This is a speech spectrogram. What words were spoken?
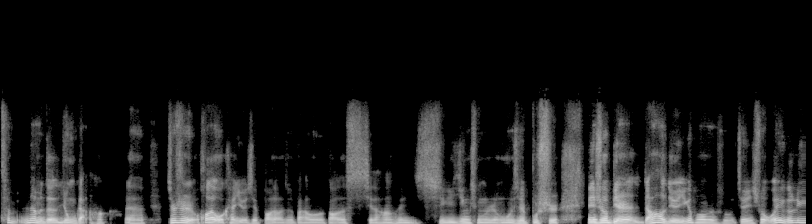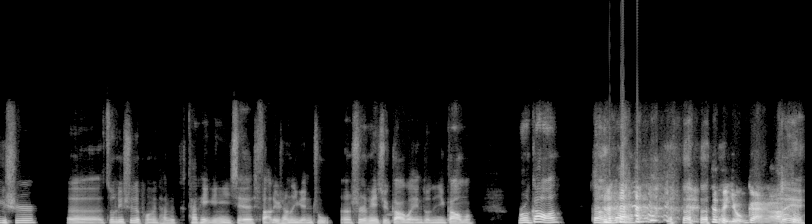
特别那么的勇敢哈。嗯，就是后来我看有一些报道，就把我搞得写的好像很是一个英雄人物，其实不是。那时候别人，然后有一个朋友说，就是说我有一个律师，呃，做律师的朋友，他们他可以给你一些法律上的援助，呃，甚至可以去告管严总的，你告吗？我说告啊，告啊告啊，这很勇敢啊。对，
